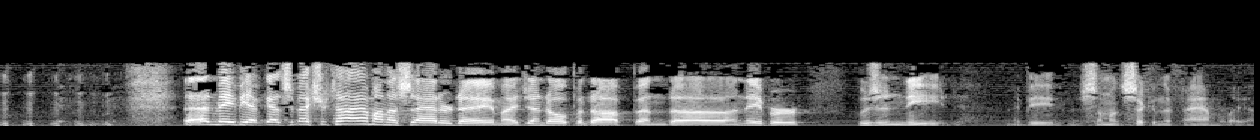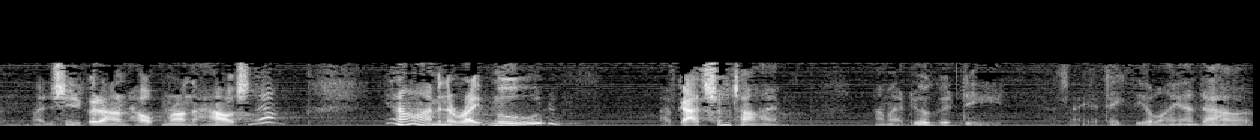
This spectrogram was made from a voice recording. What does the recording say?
and maybe I've got some extra time on a Saturday. My agenda opened up, and uh, a neighbor who's in need. Maybe someone's sick in the family, and I just need to go down and help them around the house. Yeah, you know, I'm in the right mood. I've got some time. I'm going to do a good deed. So I take the old hand out,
